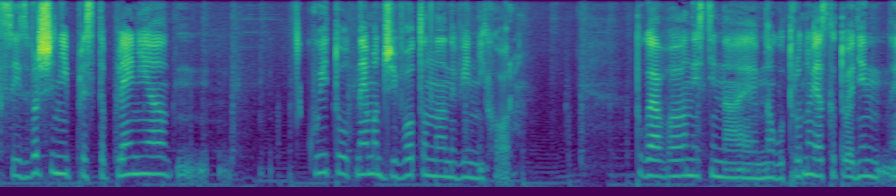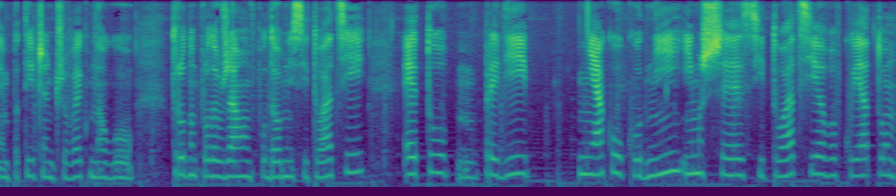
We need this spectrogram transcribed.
са извършени престъпления, които отнемат живота на невинни хора. Тогава наистина е много трудно. И аз като един емпатичен човек много трудно продължавам в подобни ситуации. Ето, преди няколко дни имаше ситуация, в която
